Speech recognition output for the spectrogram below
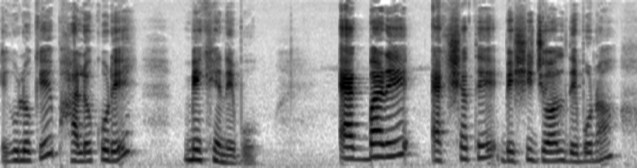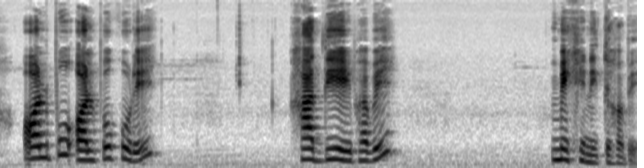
এগুলোকে ভালো করে মেখে নেব। একবারে একসাথে বেশি জল দেব না, অল্প অল্প করে হাত দিয়ে এভাবে মেখে নিতে হবে।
